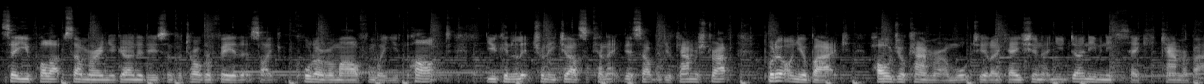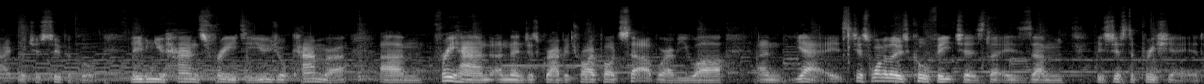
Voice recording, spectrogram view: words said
Say you pull up somewhere and you're going to do some photography that's like a quarter of a mile from where you've parked, you can literally just connect this up with your camera strap, put it on your back, hold your camera and walk to your location and you don't even need to take a camera bag, which is super cool. Leaving you hands-free to use your camera um, freehand and then just grab your tripod, set up wherever you are. And yeah, it's just one of those cool features that is, um, is just appreciated.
